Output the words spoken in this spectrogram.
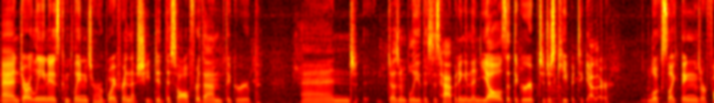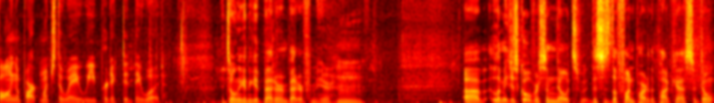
And Darlene is complaining to her boyfriend that she did this all for them, the group, and doesn't believe this is happening and then yells at the group to just keep it together. Looks like things are falling apart much the way we predicted they would. It's only going to get better and better from here. Uh, let me just go over some notes. This is the fun part of the podcast, so don't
